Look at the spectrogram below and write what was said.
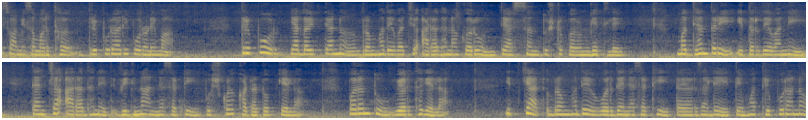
स्वामी समर्थ त्रिपुरारी पौर्णिमा. त्रिपूर या दैत्यानं ब्रह्मदेवाची आराधना करून त्यास संतुष्ट करून घेतले. मध्यंतरी इतर देवांनी त्यांच्या आराधनेत विघ्न आणण्यासाठी पुष्कळ खटाटोप केला परंतु व्यर्थ गेला. इतक्यात ब्रह्मदेव वर देण्यासाठी तयार झाले तेव्हा त्रिपुरानं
